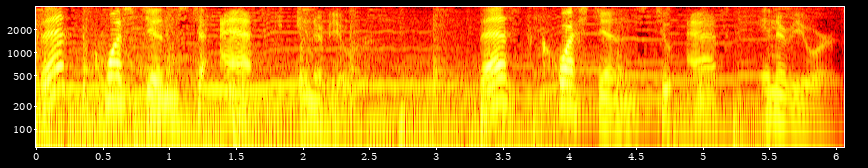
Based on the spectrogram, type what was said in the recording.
Best questions to ask interviewers. Best questions to ask interviewers.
